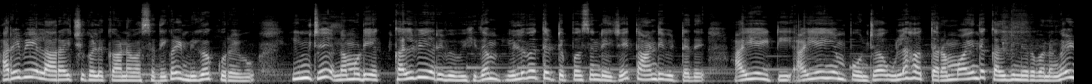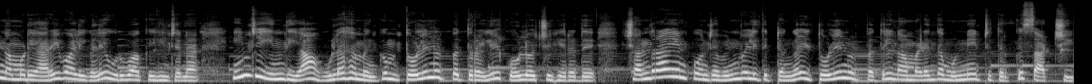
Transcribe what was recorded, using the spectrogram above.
அறிவியல் ஆராய்ச்சிகளுக்கான வசதிகள் மிக குறைவு. இன்று நம்முடைய கல்வி அறிவு விகிதம் எழுபத்தெட்டு பெர்சன்டேஜை தாண்டிவிட்டது. ஐஐடி ஐஐஎம் போன்ற உலகத்தரம் வாய்ந்த கல்வி நிறுவனங்கள் நம்முடைய அறிவாளிகளை உருவாக்குகின்றன. இன்று இந்தியா உலகமெங்கும் தொழில்நுட்பத்துறையில் கோலோச்சுகிறது. சந்திராயன் போன்ற விண்வெளி திட்டங்கள் தொழில்நுட்பத்தில் நாம் அடைந்த முன்னேற்றத்திற்கு சாட்சி.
